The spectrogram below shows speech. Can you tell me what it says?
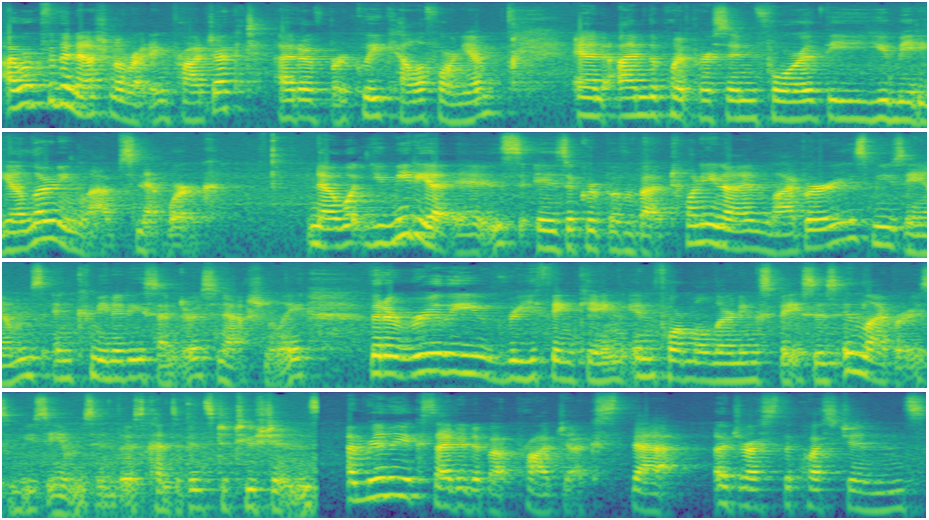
I work for the National Writing Project out of Berkeley, California, and I'm the point person for the YOUmedia Learning Labs network. Now what YOUmedia is, is a group of about 29 libraries, museums, and community centers nationally that are really rethinking informal learning spaces in libraries and museums and those kinds of institutions. I'm really excited about projects that address the questions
